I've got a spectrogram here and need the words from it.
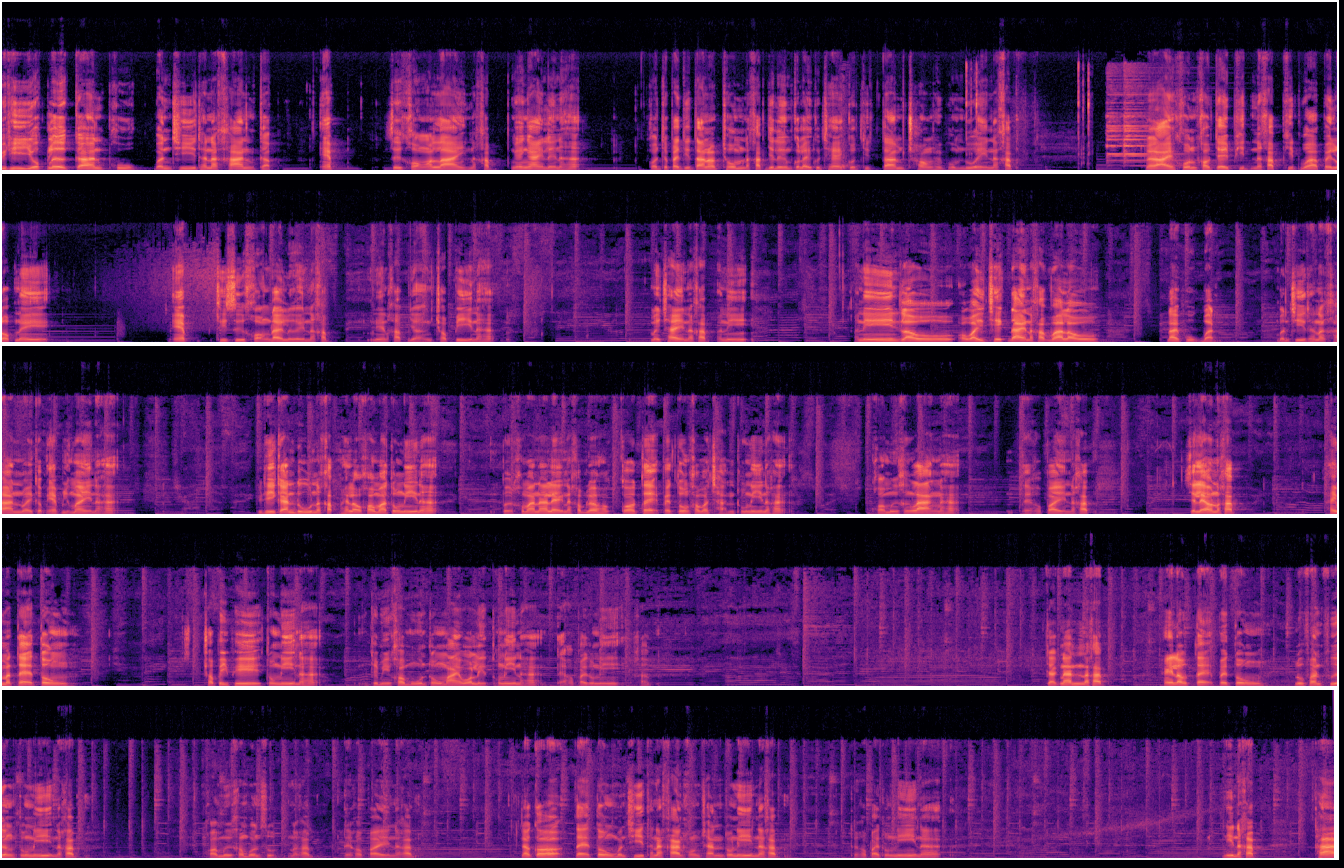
วิธียกเลิกการผูกบัญชีธนาคารกับแอป ซื้อของออนไลน์นะครับ ง่าย ๆเลยนะฮะก่อนจะไปติดตามรับชมนะครับอย่าลืมกดไลค์กดแชร์กดติดตามช่องให้ผมด้วยนะครับ หลายๆ คนเข้าใจผิดนะครับ คิดว่าไปลบในแอปที่ซื้อของได้เลยนะครับเนี่ยครับอย่าง s h อ p e e นะฮะไม่ใช่นะครับ อันนี้ อันนี้เราเอาไว้เช็คได้นะครับว่าเราได้ผูกบัตรบัญชีธนาคารไว้กับแอปหรือไม่นะฮะ วิธีการดูนะครับให้เราเข้ามาตรงนี้นะฮะเปิดเข้ามาหน้าแรกนะครับ แล้วก็แตะไปตรงคำว่าฉันตรงนี้นะฮะขวามือข้างล่างนะฮะแตะเข้าไปนะครับ เสร็จแล้วนะครับให้มาแตะตรง s h o p e e Pay ตรงนี้นะฮะจะมีข้อมูลตรง My Wallet ตรงนี้นะฮะแต่เข้าไปตรงนี้ครับ จากนั้นนะครับให้เราแตะไปตรงรูปฟันเฟืองตรงนี้นะครับ ขวามือข้างบนสุดนะครับ แตะเข้าไปนะครับ แล้วก็แตะตรงบัญชีธนาคารของฉันตรงนี้นะครับแตะเข้าไปตรงนี้นะ นี่นะครับ ถ้า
